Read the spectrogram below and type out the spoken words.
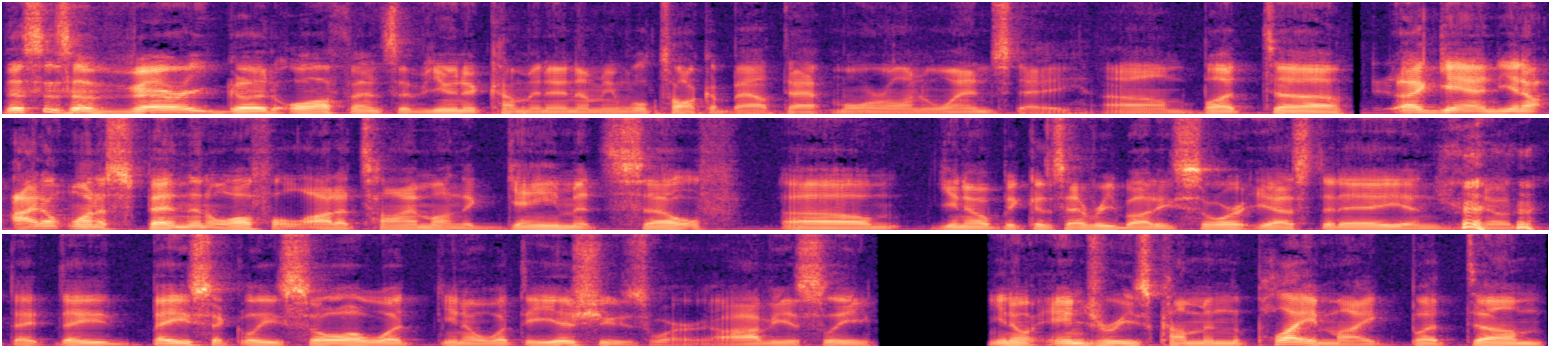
This is a very good offensive unit coming in. I mean, we'll talk about that more on Wednesday. Um, but uh, again, you know, I don't want to spend an awful lot of time on the game itself. Um, you know, because everybody saw it yesterday, and you know, they they basically saw what you know what the issues were. Obviously, you know injuries come into play, Mike. But um,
